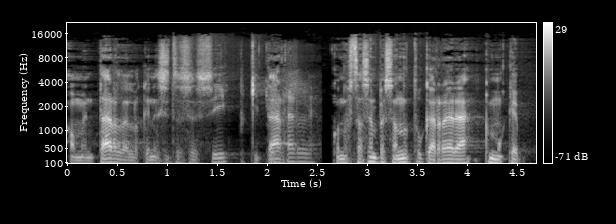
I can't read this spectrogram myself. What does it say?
aumentarla, lo que necesitas es sí, quitar. Cuando estás empezando tu carrera, como que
